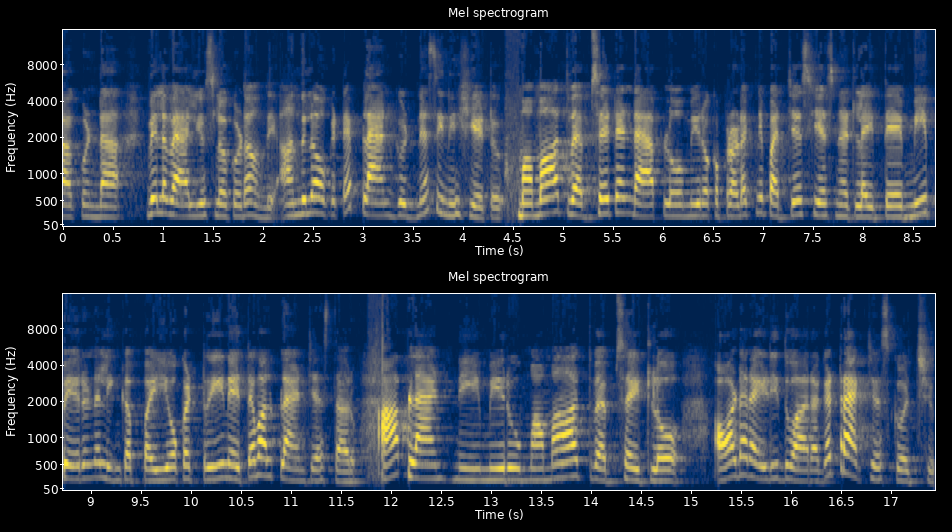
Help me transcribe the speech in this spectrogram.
కాకుండా వీళ్ళ వాల్యూస్లో కూడా ఉంది. అందులో ఒకటే plant goodness initiative Mamaearth website and యాప్లో మీరు ఒక ప్రోడక్ట్ని పర్చేస్ చేసినట్లయితే మీ పేరున లింకప్ అయ్యి ఒక ట్రీని అయితే వాళ్ళు ప్లాన్ చేస్తారు. ఆ ప్లాంట్ని మీరు మమాత్ వెబ్సైట్లో ఆర్డర్ ఐడి ద్వారాగా ట్రాక్ చేసుకోవచ్చు.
